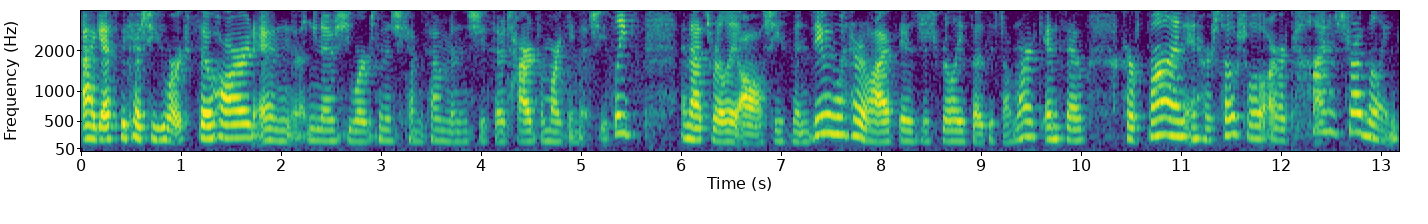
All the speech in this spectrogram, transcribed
I guess because she works so hard and you know she works and then she comes home and she's so tired from working that she sleeps and that's really all she's been doing with her life is just really focused on work and so her fun and her social are kind of struggling.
